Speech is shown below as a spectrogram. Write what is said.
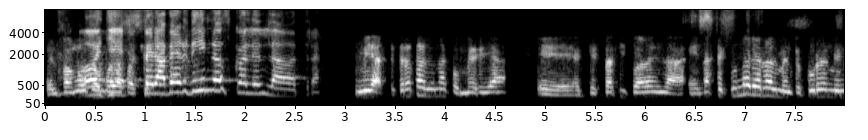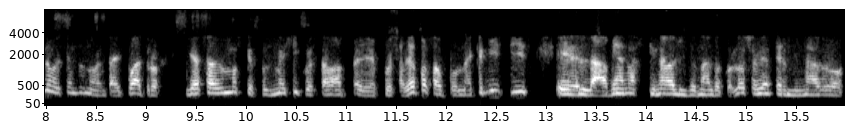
El famoso Oye, amor apache. pero a ver, dinos cuál es la otra. Mira, se trata de una comedia eh, que está situada en la en la secundaria realmente ocurre en 1994 ya sabemos que pues México estaba eh, pues había pasado por una crisis eh, la habían asesinado a Luis Donaldo Colosio había terminado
